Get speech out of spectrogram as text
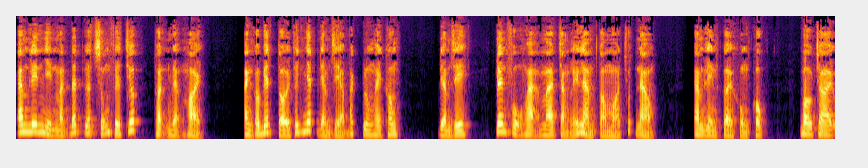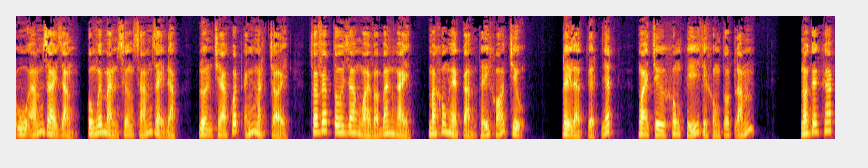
Em Linh nhìn mặt đất ướt sũng phía trước, thuận miệng hỏi. Anh có biết tôi thích nhất điểm gì ở Bách Lung hay không? Điểm gì? Lên phụ họa mà chẳng lấy làm tò mò chút nào. Em Linh cười khủng khục. Bầu trời u ám dai dẳng cùng với màn sương xám dày đặc luôn che khuất ánh mặt trời, cho phép tôi ra ngoài vào ban ngày mà không hề cảm thấy khó chịu. Đây là tuyệt nhất, ngoại trừ không khí thì không tốt lắm. Nói cách khác,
